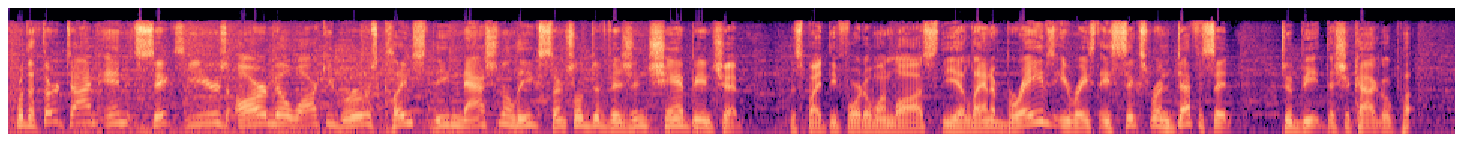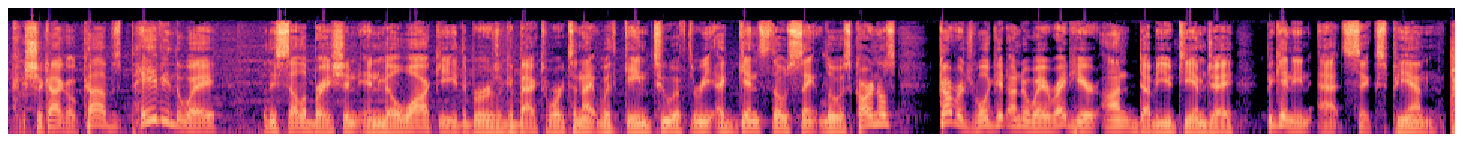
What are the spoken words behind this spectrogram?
For the third time in six years, our Milwaukee Brewers clinched the National League Central Division Championship. Despite the 4 1 loss, the Atlanta Braves erased a six run deficit to beat the Chicago, Chicago Cubs, paving the way for the celebration in Milwaukee. The Brewers will get back to work tonight with game two of three against those St. Louis Cardinals. Coverage will get underway right here on WTMJ beginning at 6 p.m. The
